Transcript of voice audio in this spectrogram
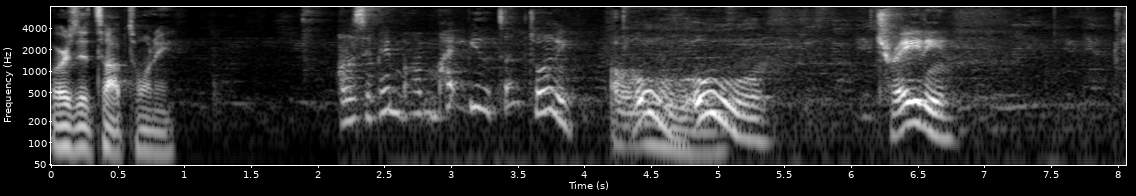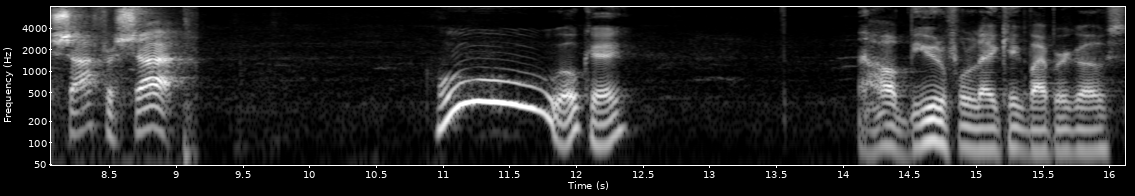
Or is it top 20? Honestly, maybe it might be the top twenty. Oh, ooh, trading, shot for shot. Ooh, okay. Oh, beautiful leg kick by Burgos.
